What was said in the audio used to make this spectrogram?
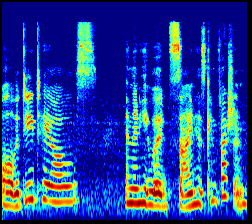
all the details, and then he would sign his confession.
